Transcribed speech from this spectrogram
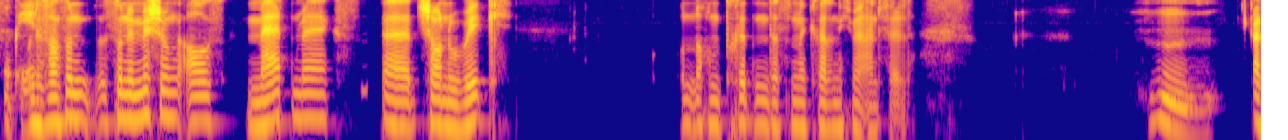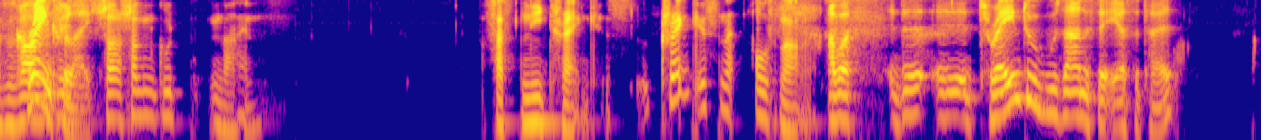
Okay. Und es war so, ein, so eine Mischung aus Mad Max, äh, John Wick und noch einen dritten, das mir gerade nicht mehr einfällt. Hm. Also es Crank vielleicht. Schon, schon gut. Nein. Fast nie Crank. Es, Crank ist eine Ausnahme. Aber the, äh, Train to Busan ist der erste Teil.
